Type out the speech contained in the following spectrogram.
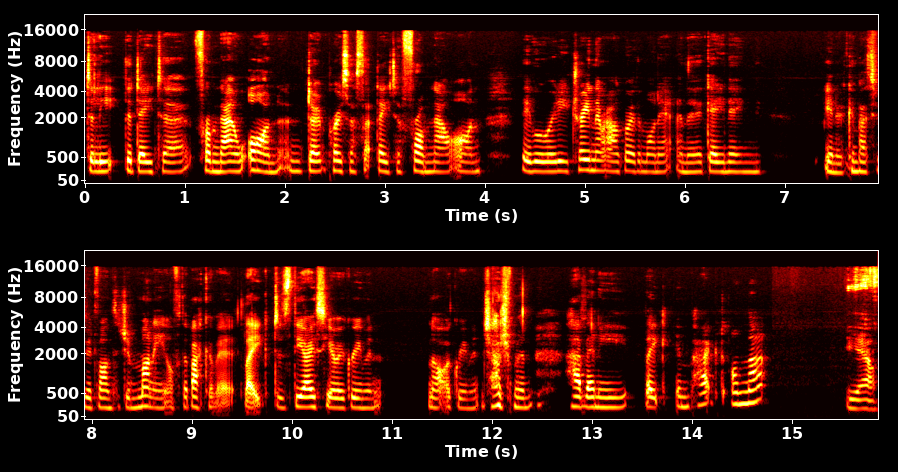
delete the data from now on and don't process that data from now on, they've already trained their algorithm on it and they're gaining, you know, competitive advantage and money off the back of it. Like, does the ICO agreement, not agreement, judgment, have any like impact on that? Yeah.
